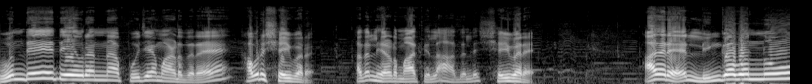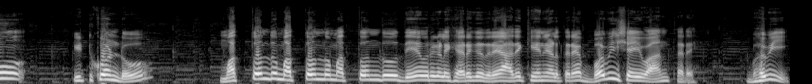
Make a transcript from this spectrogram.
ಒಂದೇ ದೇವರನ್ನು ಪೂಜೆ ಮಾಡಿದ್ರೆ ಅವರು ಶೈವರೇ. ಅದರಲ್ಲಿ ಎರಡು ಮಾತಿಲ್ಲ, ಅದರಲ್ಲಿ ಶೈವರೇ. ಆದರೆ ಲಿಂಗವನ್ನು ಇಟ್ಕೊಂಡು ಮತ್ತೊಂದು ಮತ್ತೊಂದು ಮತ್ತೊಂದು ದೇವರುಗಳಿಗೆ ಹೆರಗಿದ್ರೆ ಅದಕ್ಕೆ ಏನು ಹೇಳ್ತಾರೆ? ಭವಿಶೈವ ಅಂತಾರೆ. ಭವಿ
